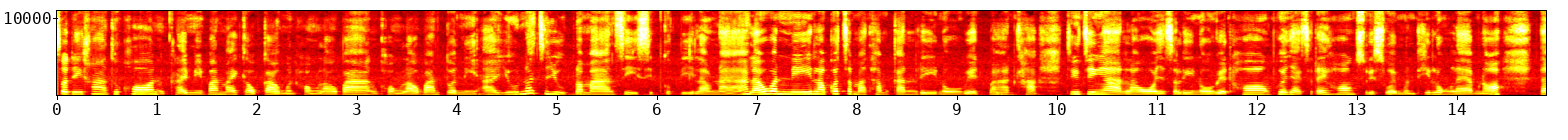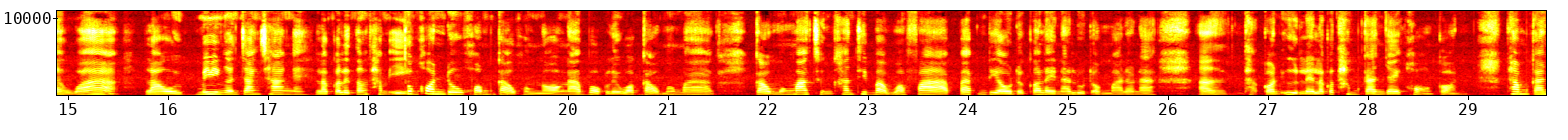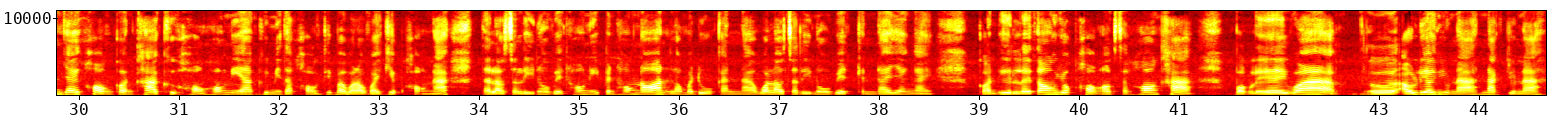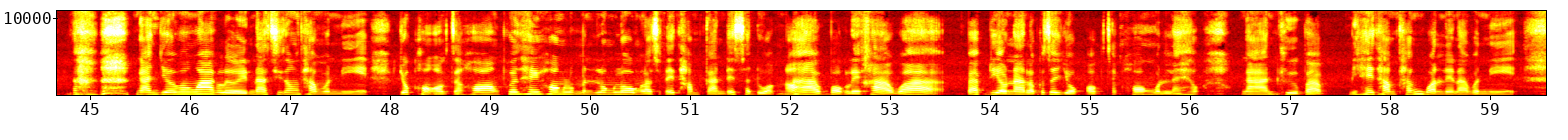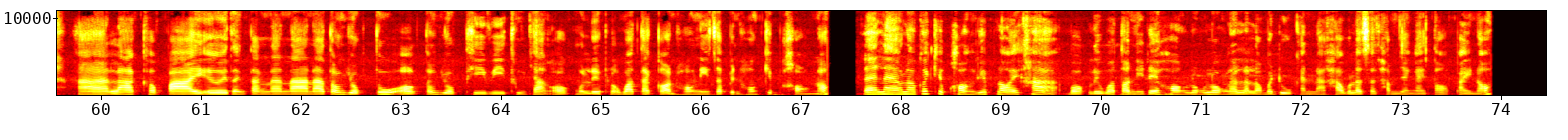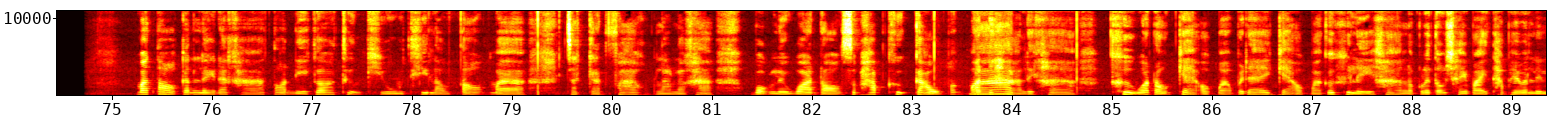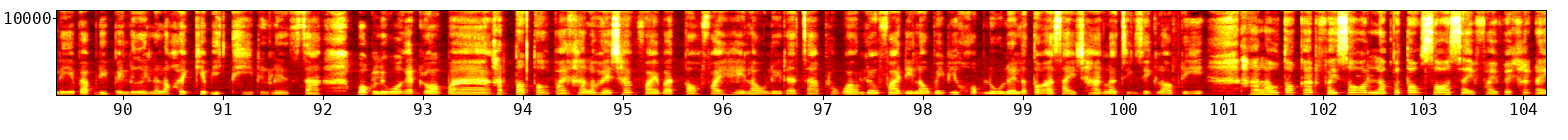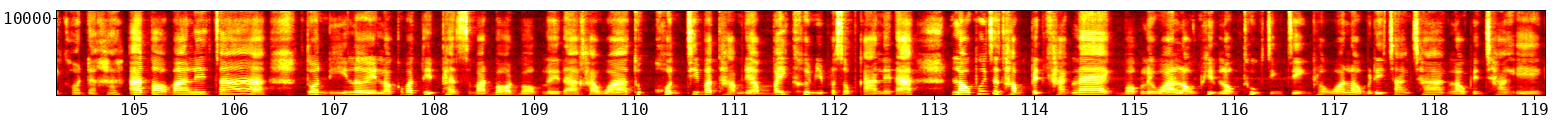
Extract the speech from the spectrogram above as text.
สวัสดีค่ะทุกคน ใครมีบ้านไม้เก่าๆเหมือนของเราบ้าง ของเราบ้านตัวนี้อายุน่าจะอยู่ประมาณ 40 กว่าปีแล้วนะ แล้ววันนี้เราก็จะมาทำการรีโนเวทบ้านค่ะ จริงๆอะเราอยากจะรีโนเวทห้อง เพื่ออยากจะได้ห้องสวยๆเหมือนที่โรงแรมเนาะ แต่ว่าเราไม่มีเงินจ้างช่างไง เราก็เลยต้องทำเอง ทุกคนดูความเก่าของน้องนะ บอกเลยว่าเก่ามากๆ เก่ามากๆถึงขั้นที่แบบว่าฝ้าแป๊บเดียวเดี๋ยวก็อะไรนะหลุดออกมาแล้วนะ อ่าถ้าก่อนอื่นเลยเราก็ทำการย้ายของก่อนทำการย้ายของก่อนค่ะ คือของห้องนี้คือมีแต่ของที่แบบว่าเราไว้เก็บของนะ แต่เราจะรีโนเวทห้องนี้เป็นห้องนอน เรามาดูกันนะว่าเราจะรีโนเวทกันได้ยังไง ก่อนอื่นเลยต้องยกของออกจากห้องค่ะ บอกเลยว่าเออเอาเรื่องอยู่นะ หนักอยู่นะ งานเยอะมากๆเลยนะที่ต้องทำวันนี้ ยกของออกจากห้องเพื่อให้ห้องมันโล่งๆ เราจะได้ทำกันได้สะดวกเนาะอ่าบอกเลยค่ะว่าแป๊บเดียวนะ เราก็จะยกออกจากห้องหมดแล้ว งานคือแบบ มีให้ทำทั้งวันเลยนะวันนี้อ่าลากเข้าไปเอ่ยต่างๆ นานานะ ต้องยกตู้ออกต้องยกทีวีทุกอย่างออกหมดเลย เพราะว่าแต่ก่อนห้องนี้จะเป็นห้องเก็บของเนาะและแล้วเราก็เก็บของเรียบร้อยค่ะ บอกเลยว่าตอนนี้ได้ห้องโล่งๆ แล้วเดี๋ยวเรามาดูกันนะคะ ว่าเราจะทำยังไงต่อไปเนาะ มาต่อกันเลยนะคะ ตอนนี้ก็ถึงคิวที่เราต้องมาจัดการฝ้าของเราแล้วค่ะ บอกเลยว่าน้องสภาพคือเก่ามากๆปัญหาเลยค่ะ คือว่าน้องแกะออกมาไม่ได้แกะออกมาก็คือเละค่ะ เราก็เลยต้องใช้ไม้ทำให้มันเละๆแบบนี้ไปเลย แล้วเราค่อยเก็บอีกทีหนึ่งเลยจ๊ะบอกเลยว่างานงอกมากขั้นตอนต่อไปค่ะ เราให้ช่างไฟมาต่อไฟให้เราเลยนะจ๊ะเพราะว่าเรื่องไฟนี่เราไม่มีความรู้เลยเราต้องอาศัยช่างแล้วจริงๆรอบนี้ ถ้าเราต้องการไฟซ่อนเราก็ต้องซ่อนใส่ไฟไว้ข้างในก่อนนะคะอะต่อมาเลยจ้า ตัวนี้เลยเราก็มาติดแผ่นสมาร์ทบอร์ดบอกเลยนะคะ ว่าทุกคนที่มาทำเนี่ยไม่เคยมีประสบการณ์เลยนะ เราเพิ่งจะทำเป็นครั้งแรกบอกเลยว่าลองผิดลองถูกจริง ๆ เพราะว่าเราไม่ได้จ้างช่างเราเป็นช่างเอง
